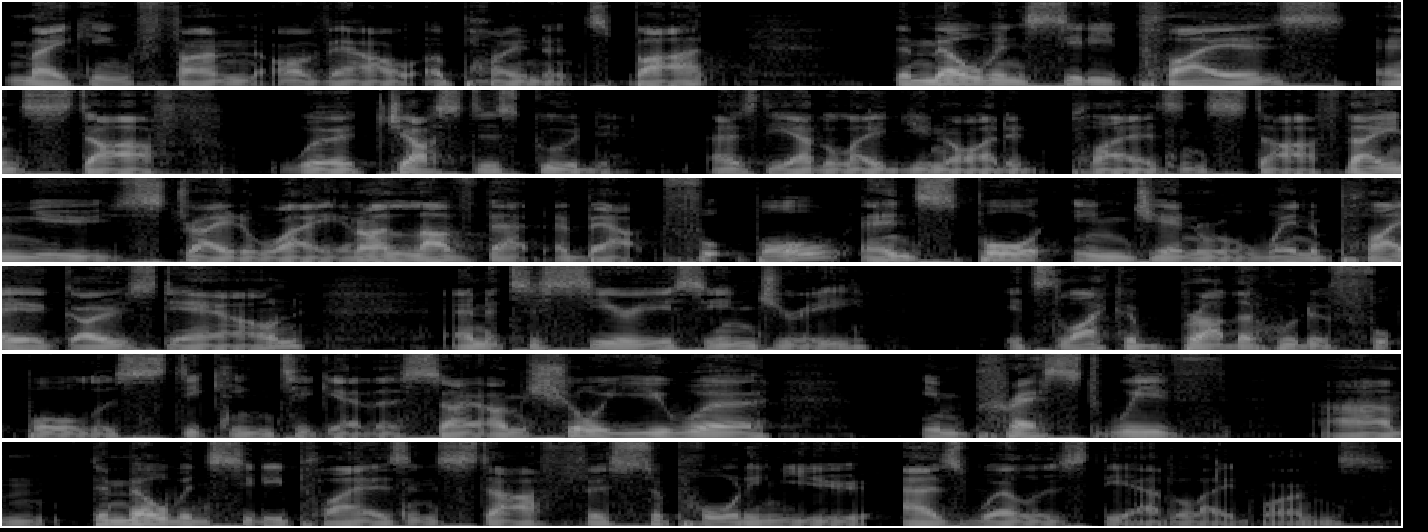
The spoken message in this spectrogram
making fun of our opponents, but the Melbourne City players and staff were just as good as the Adelaide United players and staff. They knew straight away, and I love that about football and sport in general. When a player goes down and it's a serious injury, it's like a brotherhood of footballers sticking together. So I'm sure you were impressed with um, the Melbourne City players and staff for supporting you as well as the Adelaide ones.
